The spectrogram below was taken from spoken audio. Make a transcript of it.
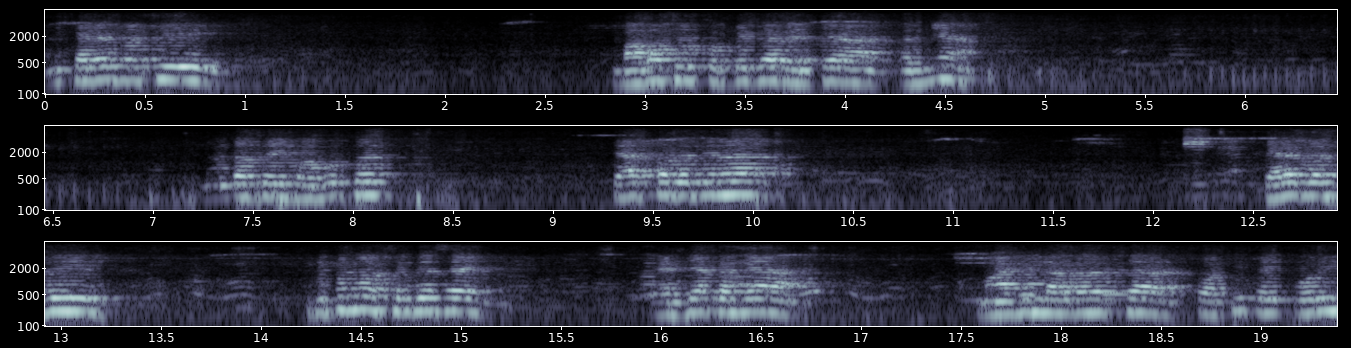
आणि कैलासवासी बाबासाहेब कोपेकर यांच्या कन्या नंदाताई बाबूकर त्याच पद्धतीनं कैलासवासी श्रीपतराव शिंदे साहेब यांच्या कन्या माजी नगराध्यक्षा स्वातीताई कोरी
